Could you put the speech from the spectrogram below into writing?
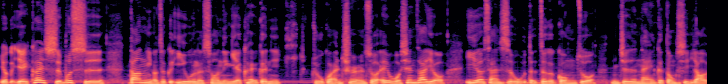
有也可以时不时，当你有这个疑问的时候，你也可以跟你主管确认说：“哎，我现在有一二三四五的这个工作，你觉得哪一个东西要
